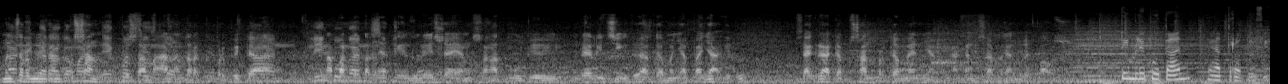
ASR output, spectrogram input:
mencerminkan pesan bersamaan antara keberbedaan. Kenapa datangnya ke Indonesia yang sangat multi religi itu agamanya banyak gitu. Saya kira ada pesan perdamaian yang akan disampaikan oleh paus. Tim Liputan Metro TV.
